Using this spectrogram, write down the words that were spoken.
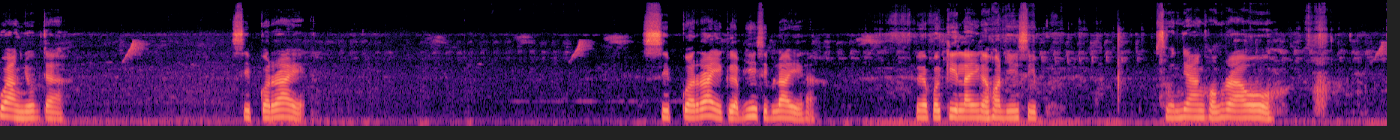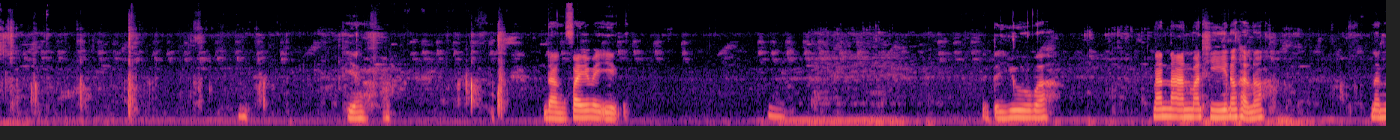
กว้างยุกจ้าสิบกว่าไร่สิบกว่าไร่เกือบยี่สิบไร่ค่ะเหลือปกี่ไร่กับฮอดยี่สิบสวนยางของเรา เพียง ดังไฟไปอีก เป็นแต่อยู่ปะนานๆมาทีเนาะค่ะเนาะ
